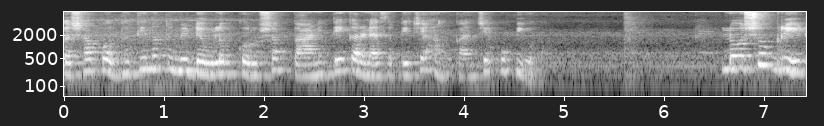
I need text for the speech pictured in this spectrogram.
कशा पद्धतीनं तुम्ही डेव्हलप करू शकता आणि ते करण्यासाठीचे अंकांचे उपयोग? लोशो ग्रीड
